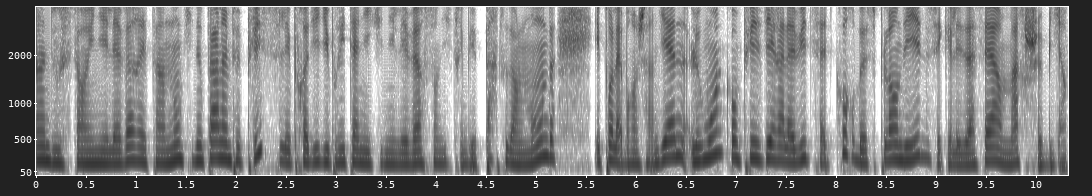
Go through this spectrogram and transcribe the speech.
Hindustan Unilever est un nom qui nous parle un peu plus. Les produits du britannique Unilever sont distribués partout dans le monde. Et pour la branche indienne, le moins qu'on puisse dire à la vue de cette courbe splendide, c'est que les affaires marchent bien.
